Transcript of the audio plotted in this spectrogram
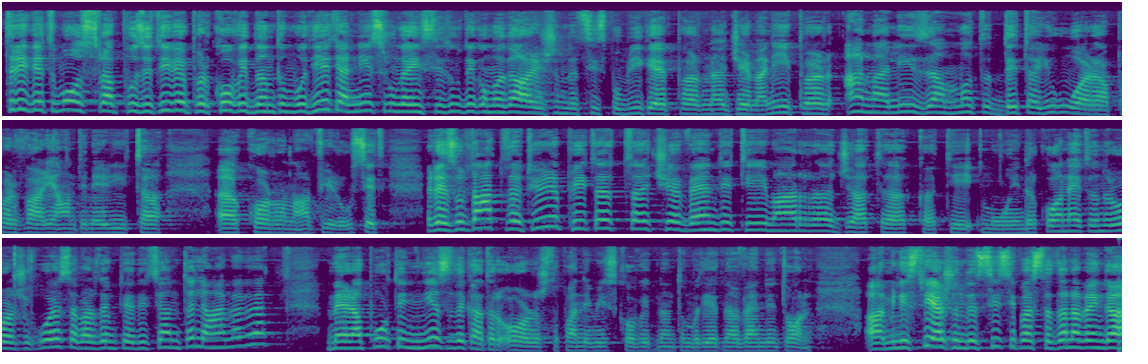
Tridhjetë mostra pozitive për COVID-19 janë nisur nga Instituti Kombëtar i Shëndetësisë Publike për në Gjermani për analiza më të detajuara për variantin e ri të koronavirusit. Rezultatet e tyre pritet që vendi t'i marrë gjatë këtij muaji. Ndërkohë ne të nderuar shikues e vazhdojmë këtë edicion të lajmeve me raportin 24 orësh të pandemisë COVID-19 në vendin tonë. Ministria e Shëndetësisë sipas të dhënave nga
